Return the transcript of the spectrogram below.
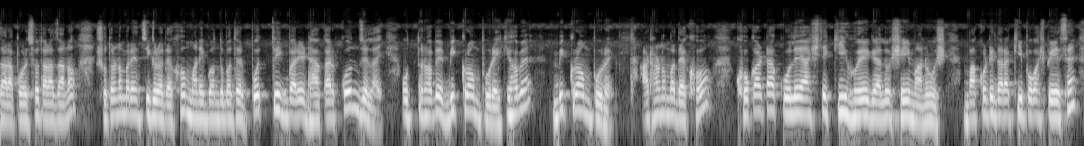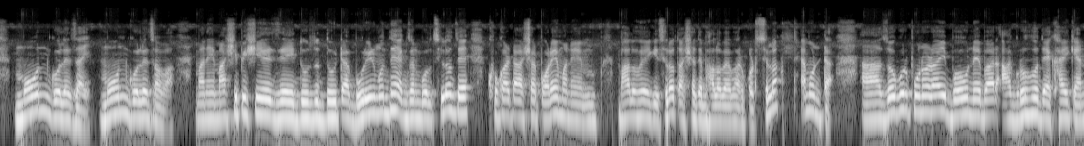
যারা পড়েছো তারা জানো। সতেরো নম্বর এনসিকিউটা দেখো, মানিক বন্দ্যোপাধ্যায়ের পৈতৃক বাড়ি ঢাকার কোন জেলায়? উত্তর হবে বিক্রমপুরে। কি হবে? বিক্রমপুরে। আঠারো নম্বর দেখো, খোকাটা কোলে আসতে কি হয়ে গেল সেই মানুষ? বাক্যটি দ্বারা কি প্রকাশ পেয়েছে? মন গলে যায়, মন গলে যাওয়া। মানে মাসি পিসি যে দুইটা বুড়ির মধ্যে একজন বলছিল যে, খোকাটা আসার পরে মানে ভালো হয়ে গেছিল, তার সাথে ভালো ব্যবহার করছিল, এমনটা। যোগুর পুনরায় বউ নেবার আগ্রহ দেখায় কেন?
